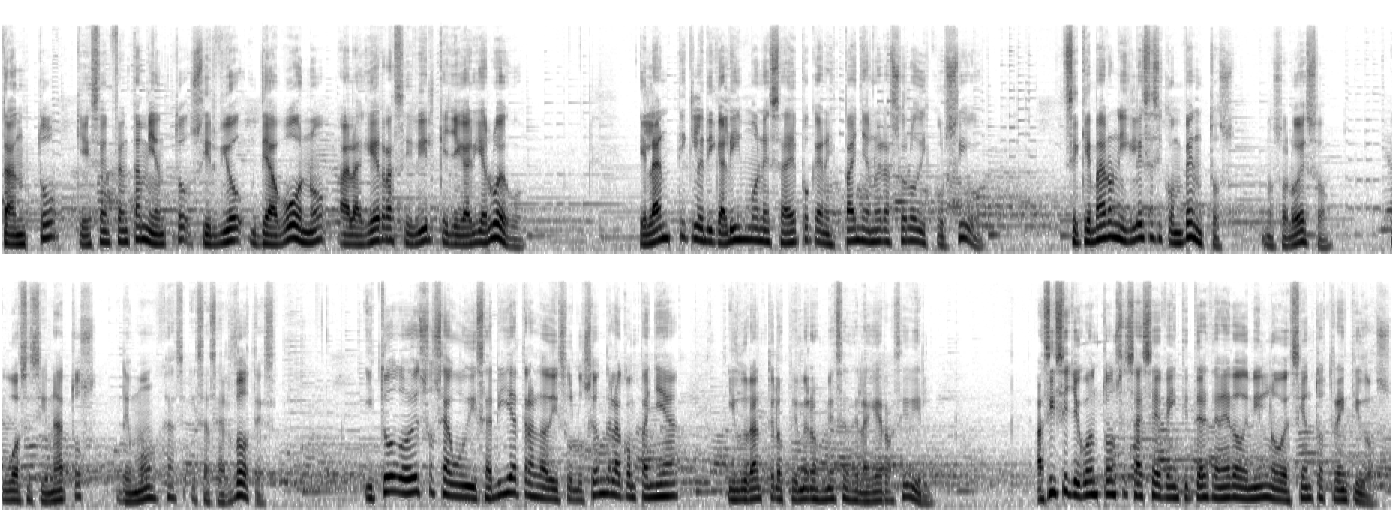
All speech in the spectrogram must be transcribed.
tanto que ese enfrentamiento sirvió de abono a la guerra civil que llegaría luego. El anticlericalismo en esa época en España no era solo discursivo. Se quemaron iglesias y conventos, no solo eso, hubo asesinatos de monjas y sacerdotes. Y todo eso se agudizaría tras la disolución de la compañía y durante los primeros meses de la guerra civil. Así se llegó entonces a ese 23 de enero de 1932.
